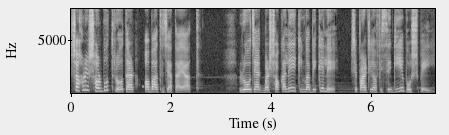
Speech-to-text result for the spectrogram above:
শহরের সর্বত্র তার অবাধ যাতায়াত। রোজ একবার সকালে কিংবা বিকেলে সে পার্টি অফিসে গিয়ে বসবেই।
